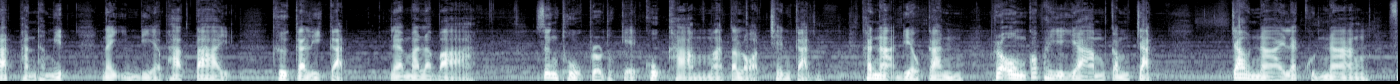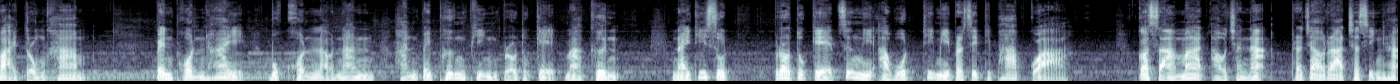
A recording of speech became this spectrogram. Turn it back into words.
รัฐพันธมิตรในอินเดียภาคใต้ คือกาลิกัตและมาลาบา ซึ่งถูกโปรตุเกสคุกคามมาตลอดเช่นกัน ขณะเดียวกัน พระองค์ก็พยายามกำจัด เจ้านายและขุนนางฝ่ายตรงข้าม เป็นผลให้บุคคลเหล่านั้นหันไปพึ่งพิงโปรตุเกสมากขึ้น ในที่สุด โปรตุเกสซึ่งมีอาวุธที่มีประสิทธิภาพกว่า ก็สามารถเอาชนะ พระเจ้าราชสิงหะ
